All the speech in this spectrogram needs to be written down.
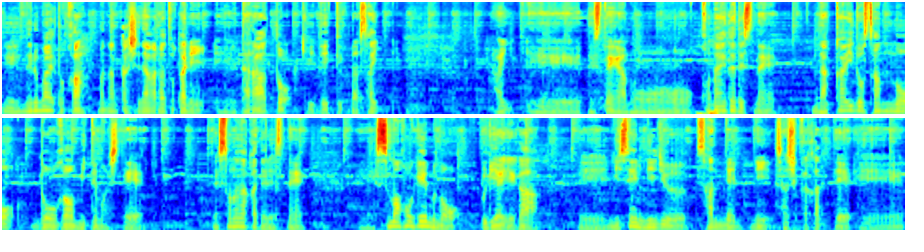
えー、寝る前とか、まあ、なんかしながらとかに、えー、だらーっと聞いていってください。はい、えー、ですね、あのー、この間ですね、中井戸さんの動画を見てまして、でその中でですね、スマホゲームの売り上げが、え、2023年に差し掛かって、え、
